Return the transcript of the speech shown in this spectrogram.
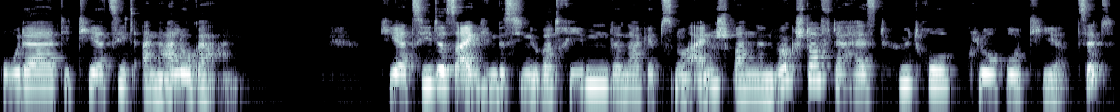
oder die Thiazid-Analoga an. Thiazid ist eigentlich ein bisschen übertrieben, denn da gibt es nur einen spannenden Wirkstoff, der heißt Hydrochlorothiazid.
